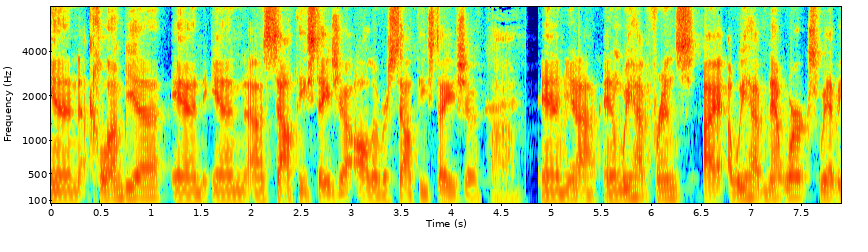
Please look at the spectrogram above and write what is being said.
in Colombia, and in uh, Southeast Asia, all over Southeast Asia wow. and yeah and we have friends i we have networks we have a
